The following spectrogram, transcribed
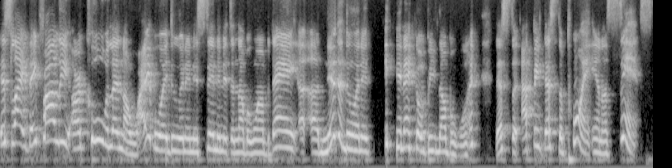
it's like they probably are cool with letting a white boy do it and then sending it to number one, but they ain't a, a nigga doing it. It ain't gonna be number one. That's the I think that's the point in a sense.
